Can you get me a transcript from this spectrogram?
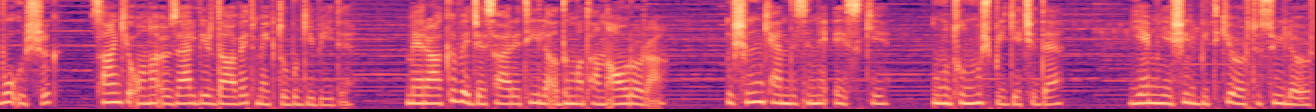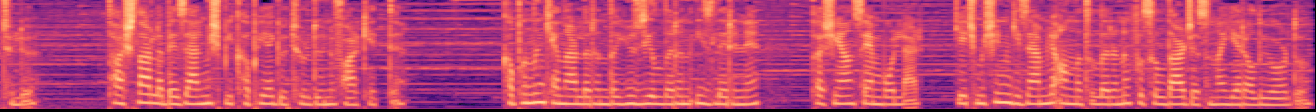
Bu ışık, sanki ona özel bir davet mektubu gibiydi. Merakı ve cesaretiyle adım atan Aurora, ışığın kendisini eski, unutulmuş bir geçide, yemyeşil bitki örtüsüyle örtülü, taşlarla bezelmiş bir kapıya götürdüğünü fark etti. Kapının kenarlarında yüzyılların izlerini taşıyan semboller, geçmişin gizemli anlatılarını fısıldarcasına yer alıyordu.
